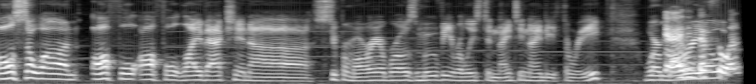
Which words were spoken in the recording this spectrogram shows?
also an awful, awful live action uh, Super Mario Bros. movie released in 1993, where Yeah, I think that's the Mario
